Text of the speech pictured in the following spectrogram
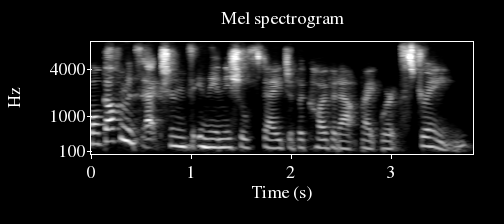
While government's actions in the initial stage of the COVID outbreak were extreme,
